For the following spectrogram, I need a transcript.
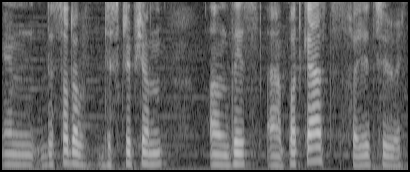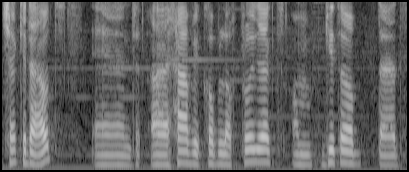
in the sort of description on this uh, podcast for you to check it out. And I have a couple of projects on GitHub that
